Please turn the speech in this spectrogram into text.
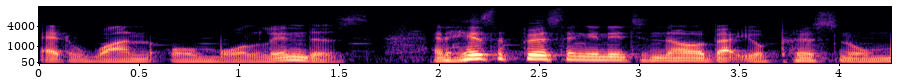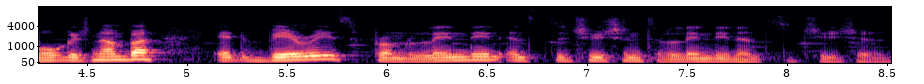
at one or more lenders. And here's the first thing you need to know about your personal mortgage number. It varies from lending institution to lending institution.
